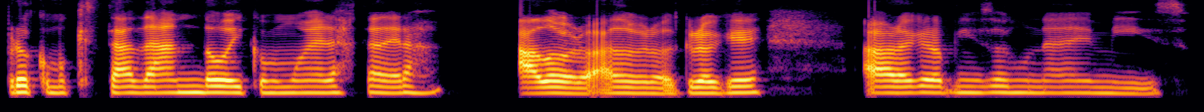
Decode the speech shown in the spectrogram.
pero como que está dando y como mueve las caderas. Adoro, adoro. Creo que ahora que lo pienso es una de mis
